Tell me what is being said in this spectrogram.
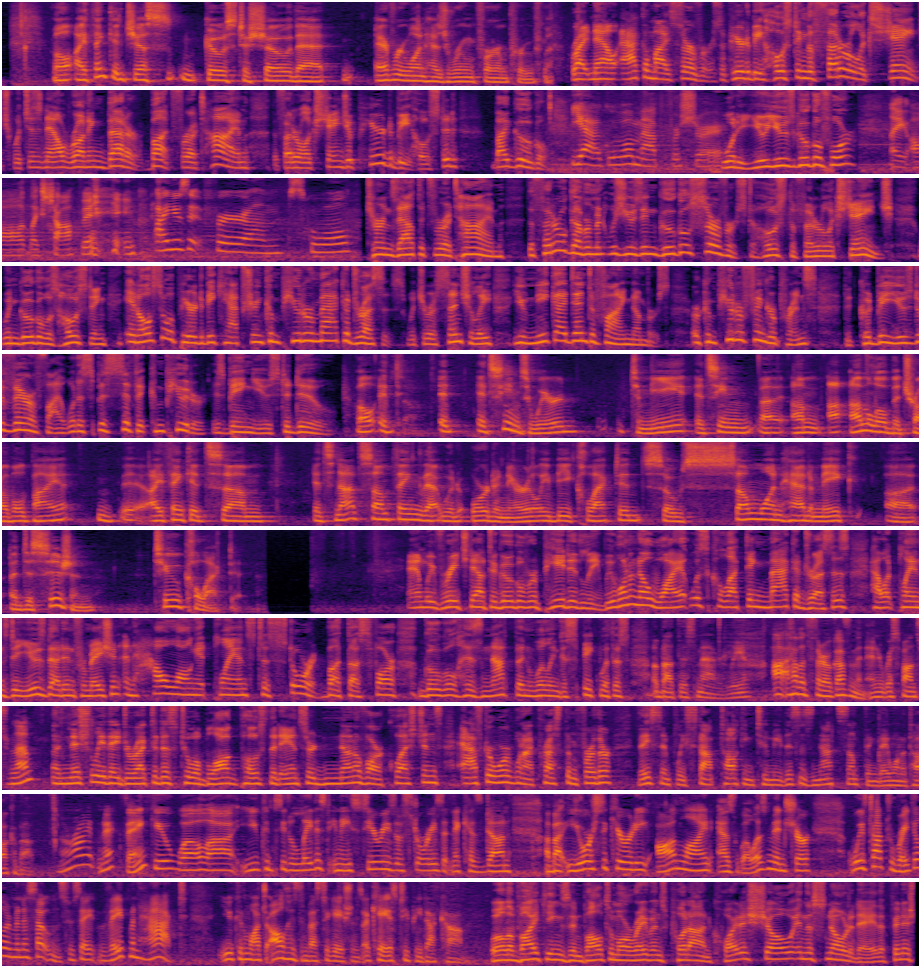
Well, I think it just goes to show that everyone has room for improvement. Right now, Akamai servers appear to be hosting the Federal Exchange, which is now running better. But for a time, the Federal Exchange appeared to be hosted by Google. Yeah, Google Map for sure. What do you use Google for? Like all like shopping. I use it for um, school. Turns out that for a time, the federal government was using Google servers to host the Federal Exchange. When Google was hosting, it also appeared to be capturing computer MAC addresses, which are essentially unique identifying numbers or computer fingerprints that could be used to verify what a specific computer is being used to do. Well, it, it, it seems weird to me, it seemed uh, I'm I'm a little bit troubled by it. I think it's um, it's not something that would ordinarily be collected. So someone had to make uh, a decision to collect it. And we've reached out to Google repeatedly. We want to know why it was collecting MAC addresses, how it plans to use that information, and how long it plans to store it. But thus far, Google has not been willing to speak with us about this matter. Leah? Uh, how about the federal government? Any response from them? Initially, they directed us to a blog post that answered none of our questions. Afterward, when I pressed them further, they simply stopped talking to me. This is not something they want to talk about. All right, Nick, thank you. Well, uh, you can see the latest in a series of stories that Nick has done about your security online as well as MNsure. We've talked to regular Minnesotans who say they've been hacked. You can watch all his investigations at KSTP.com. Well, the Vikings and Baltimore Ravens put on quite a show in the snow today. The finish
